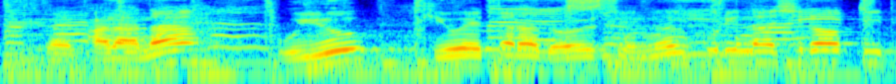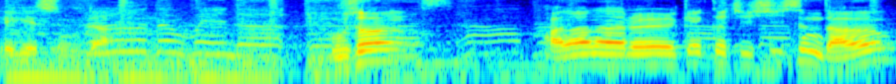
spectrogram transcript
그다음에 바나나, 우유, 기호에 따라 넣을 수 있는 꿀이나 시럽이 되겠습니다. 우선 바나나를 깨끗이 씻은 다음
